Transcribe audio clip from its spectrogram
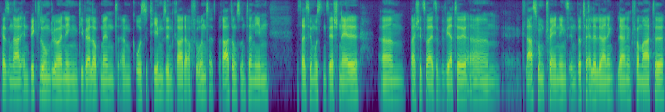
Personalentwicklung, Learning, Development ähm, große Themen sind, gerade auch für uns als Beratungsunternehmen. Das heißt, wir mussten sehr schnell ähm, beispielsweise bewährte ähm, Classroom-Trainings in virtuelle Learning-Formate Learning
